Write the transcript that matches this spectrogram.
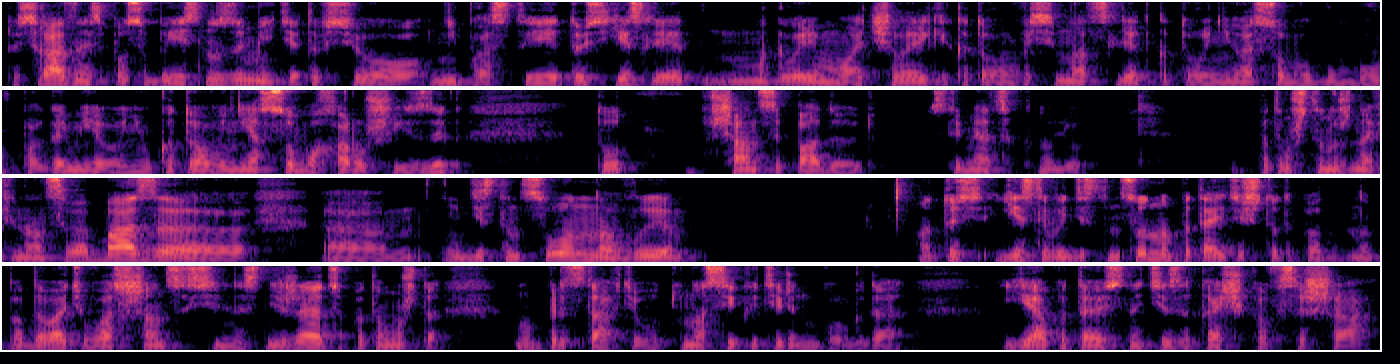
То есть разные способы есть, но заметьте, это все непростые. То есть если мы говорим о человеке, которому 18 лет, который не особо бум-бум в программировании, у которого не особо хороший язык, тут шансы падают, стремятся к нулю. Потому что нужна финансовая база. Э, дистанционно вы ну, то есть, если вы дистанционно пытаетесь что-то ну, продавать, у вас шансы сильно снижаются, потому что, ну, представьте, вот у нас Екатеринбург, да, я пытаюсь найти заказчиков в США.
